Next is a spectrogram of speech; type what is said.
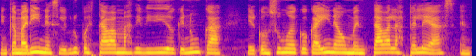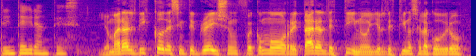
En camarines el grupo estaba más dividido que nunca y el consumo de cocaína aumentaba las peleas entre integrantes. Llamar al disco Disintegration fue como retar al destino y el destino se la cobró.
